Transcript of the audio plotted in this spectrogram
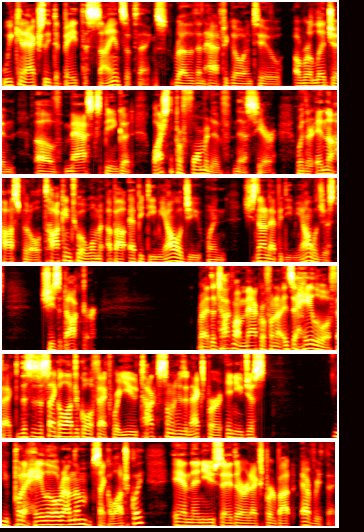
we can actually debate the science of things rather than have to go into a religion of masks being good. Watch the performativeness here, where they're in the hospital talking to a woman about epidemiology when she's not an epidemiologist, she's a doctor. Right? They're talking about macrophone. It's a halo effect. This is a psychological effect where you talk to someone who's an expert and you just you put a halo around them psychologically, and then you say they're an expert about everything.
